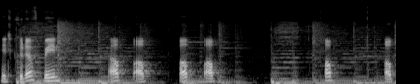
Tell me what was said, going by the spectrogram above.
It could have been. Up, up, up, up. Up, up.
